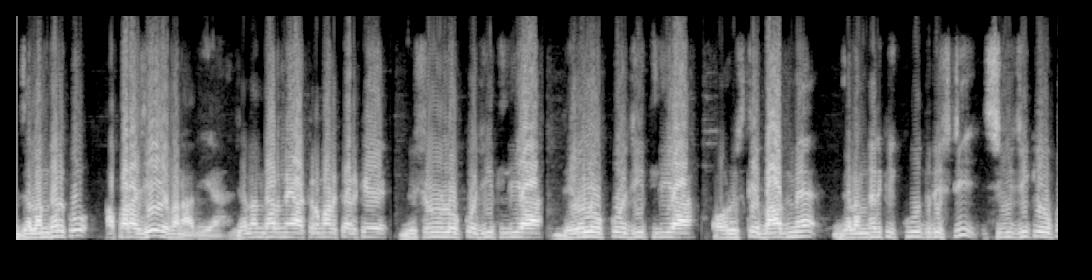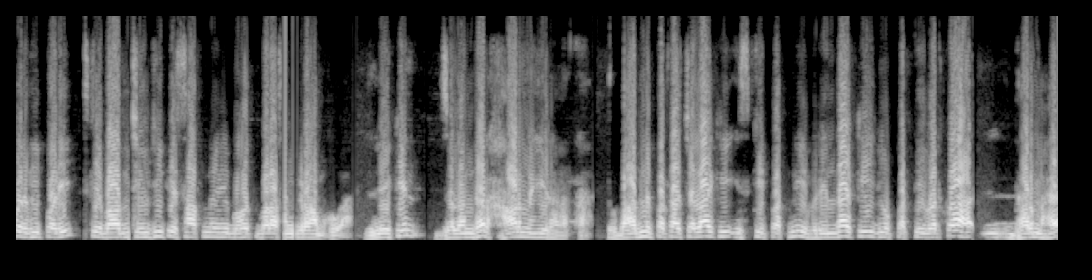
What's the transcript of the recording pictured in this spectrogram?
जलंधर को अपराजेय बना दिया। जलंधर ने आक्रमण करके विष्णु लोग को जीत लिया देवलोक को जीत लिया और उसके बाद में जलंधर की कुदृष्टि शिव जी के ऊपर भी पड़ी। इसके बाद शिव जी के साथ में भी बहुत बड़ा संग्राम हुआ। लेकिन जलंधर हार नहीं रहा था। तो बाद में पता चला कि इसकी पत्नी वृंदा की जो पतिव्रता धर्म है,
